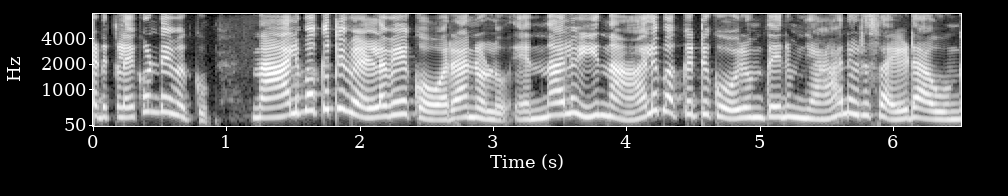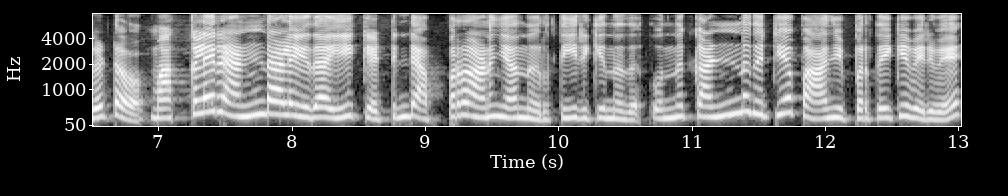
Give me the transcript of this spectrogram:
അടുക്കളയിൽ കൊണ്ടുപോയി വെക്കും. നാല് ബക്കറ്റ് വെള്ളമേ കോരാനുള്ളൂ. എന്നാലും ഈ നാല് ബക്കറ്റ് കോരുമ്പത്തേനും ഞാനൊരു സൈഡാവും കേട്ടോ. മക്കളെ രണ്ടാളെ ഇതാ ഈ കെട്ടിന്റെ അപ്പുറമാണ് ഞാൻ നിർത്തിയിരിക്കുന്നത്. ഒന്ന് കണ്ണു തെറ്റിയാൽ പാഞ്ഞിപ്പുറത്തേക്ക് വരുവേ.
